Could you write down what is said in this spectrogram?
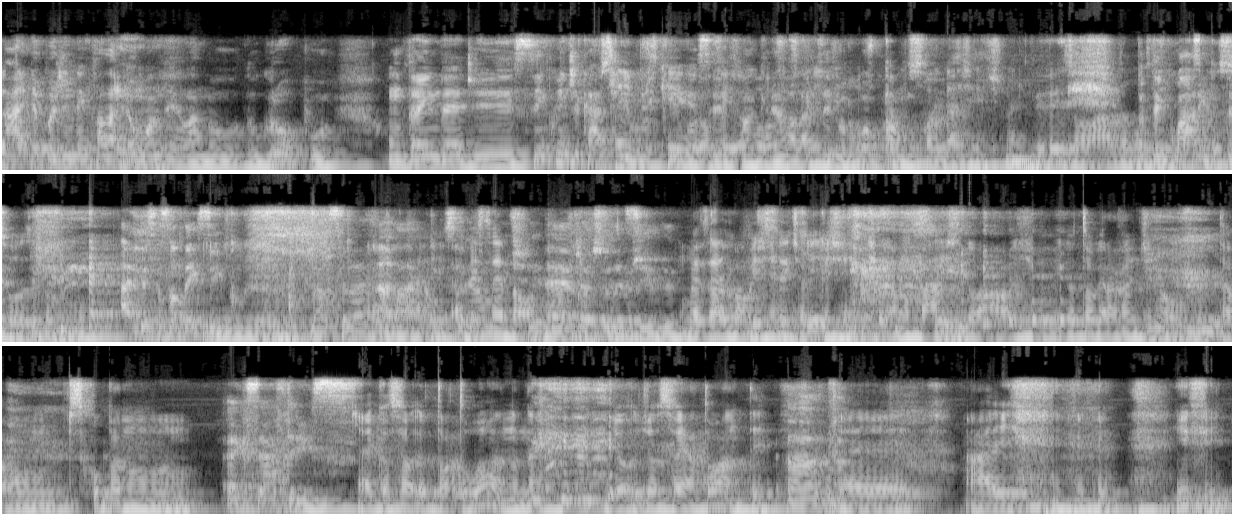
ah, tô... depois a gente tem que falar. Eu mandei lá no, no grupo um trem de cinco indicativos que, que você, foi uma criança que teve um pouco. É um sonho da gente, né? Viver isolado, longe tenho 40. pessoas do mundo. a lista só tem cinco. E... Nossa, vai falar como se realmente... É enorme. É, Mas aí eu vi isso aqui, é gente, eu não passo do áudio e eu tô gravando de novo. Então, desculpa não... É que você é atriz. É que eu, eu tô atuando, né? eu, eu sou atuante. Ah, tá. É, aí... Enfim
